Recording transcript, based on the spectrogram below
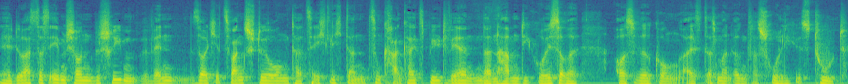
Äh, du hast das eben schon beschrieben. Wenn solche Zwangsstörungen tatsächlich dann zum Krankheitsbild werden, dann haben die größere Auswirkungen, als dass man irgendwas Schrulliges tut.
